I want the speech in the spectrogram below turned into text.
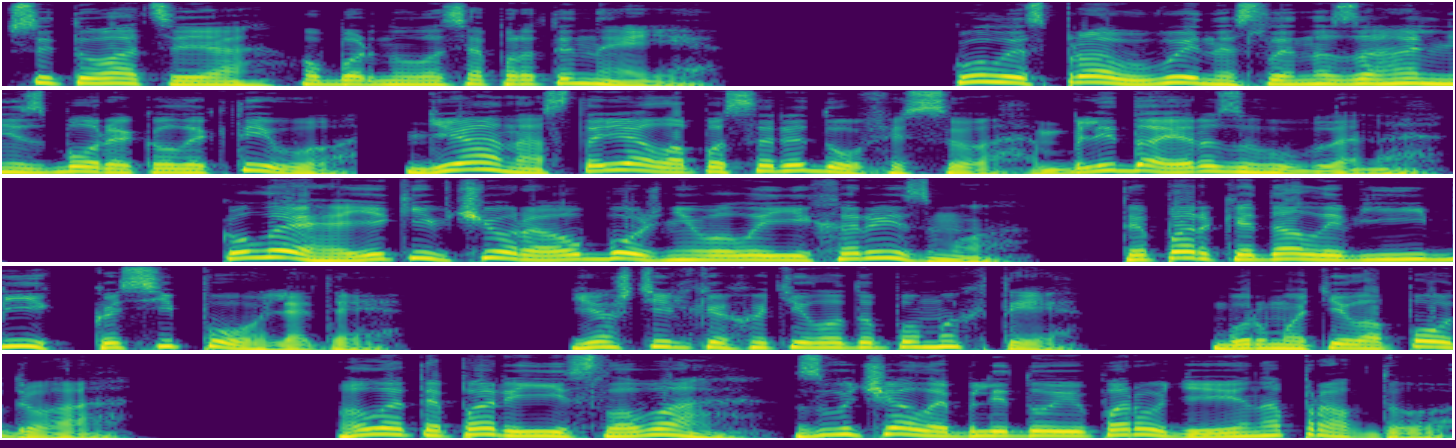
Ситуація обернулася проти неї. Коли справу винесли на загальні збори колективу, Діана стояла посеред офісу, бліда й розгублена. Колеги, які вчора обожнювали її харизму, тепер кидали в її бік косі погляди. Я ж тільки хотіла допомогти, бурмотіла подруга, але тепер її слова звучали блідою пародією на правду.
